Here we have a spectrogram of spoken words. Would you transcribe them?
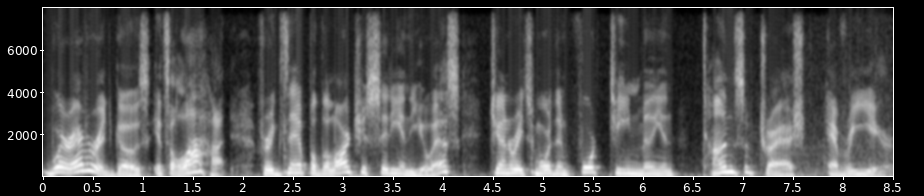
wherever it goes, it's a lot. For example, the largest city in the U.S. generates more than 14 million tons of trash every year.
